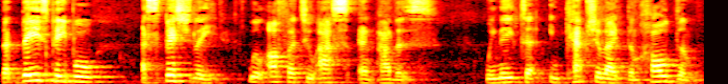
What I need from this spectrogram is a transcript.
that these people especially will offer to us and others. We need to encapsulate them, hold them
